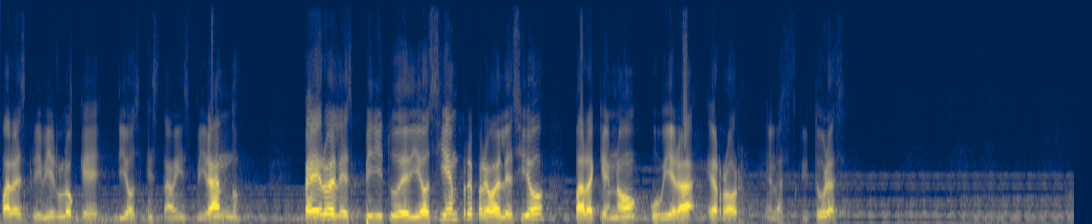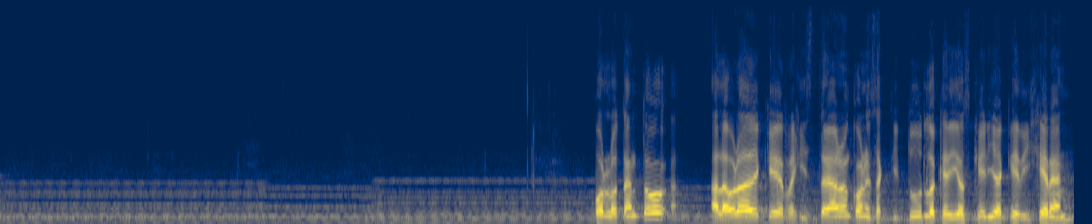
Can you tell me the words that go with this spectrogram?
para escribir lo que Dios estaba inspirando. Pero el Espíritu de Dios siempre prevaleció para que no hubiera error en las escrituras. Por lo tanto, a la hora de que registraron con exactitud lo que Dios quería que dijeran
